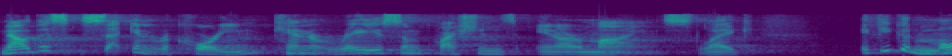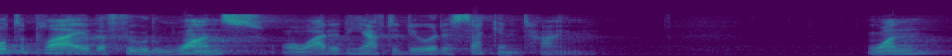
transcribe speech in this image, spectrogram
Now, this second recording can raise some questions in our minds, like if he could multiply the food once, well, why did he have to do it a second time? One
